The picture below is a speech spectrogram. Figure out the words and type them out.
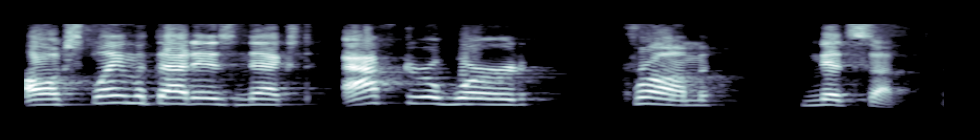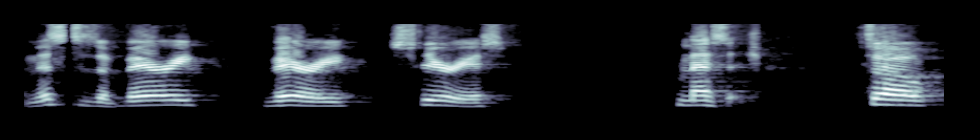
I'll explain what that is next after a word from NHTSA. And this is a very, very serious message. So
